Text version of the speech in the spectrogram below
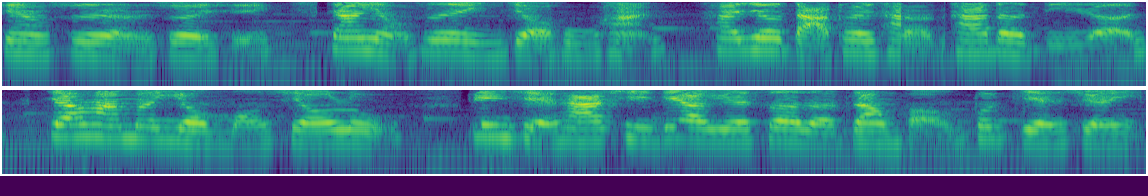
像世人睡醒，像勇士饮酒呼喊，他就打退他的他的敌人，叫他们有蒙羞辱，并且他弃掉约瑟的帐篷，不拣选以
